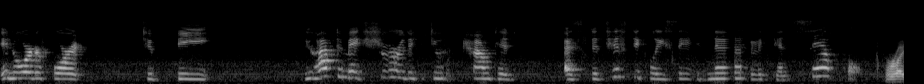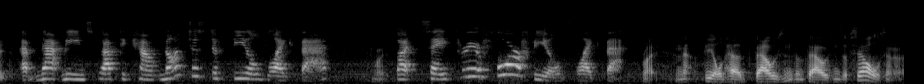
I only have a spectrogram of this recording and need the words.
in order for it to be, you have to make sure that you've counted a statistically significant sample. right. And that means you have to count not just a field like that, Right. but say three or four fields like that. Right. And that field had thousands and thousands of cells in it.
